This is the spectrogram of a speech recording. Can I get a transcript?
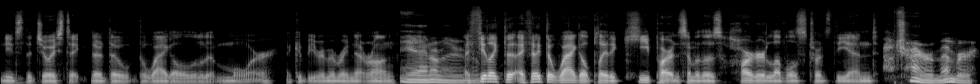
needs the joystick, the the, the waggle a little bit more. I could be remembering that wrong. Yeah, I don't really. I feel like the I feel like the waggle played a key part in some of those harder levels towards the end. I'm trying to remember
